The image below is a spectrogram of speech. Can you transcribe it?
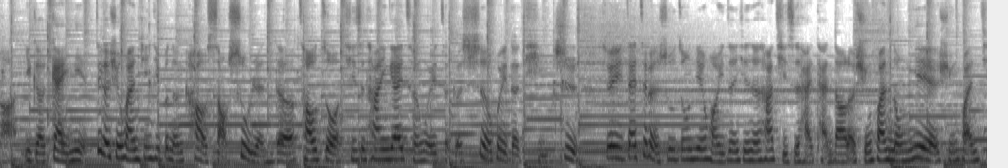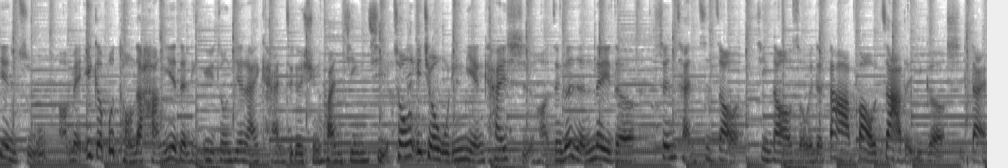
啊一个概念。这个循环经济不能靠少数人的操作，其实它应该成为整个社会的体制。所以在这本书中间，黄怡正先生他其实还谈到了循环农业、循环建筑啊，每一个不同的行业的领域中间来看这个循环经济。从一九五零年开始，哈，整个人类的生产制造进到所谓的大爆炸的一个时代，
